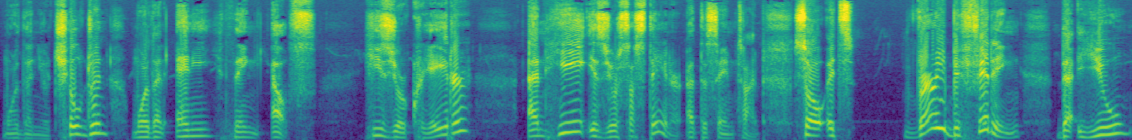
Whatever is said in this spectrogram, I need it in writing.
more than your children, more than anything else. He's your creator and he is your sustainer at the same time. So it's very befitting that you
